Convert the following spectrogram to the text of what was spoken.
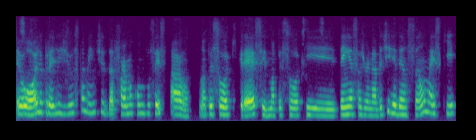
eu olho pra ele justamente da forma como vocês falam. Uma pessoa que cresce, uma pessoa que tem essa jornada de redenção, mas que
